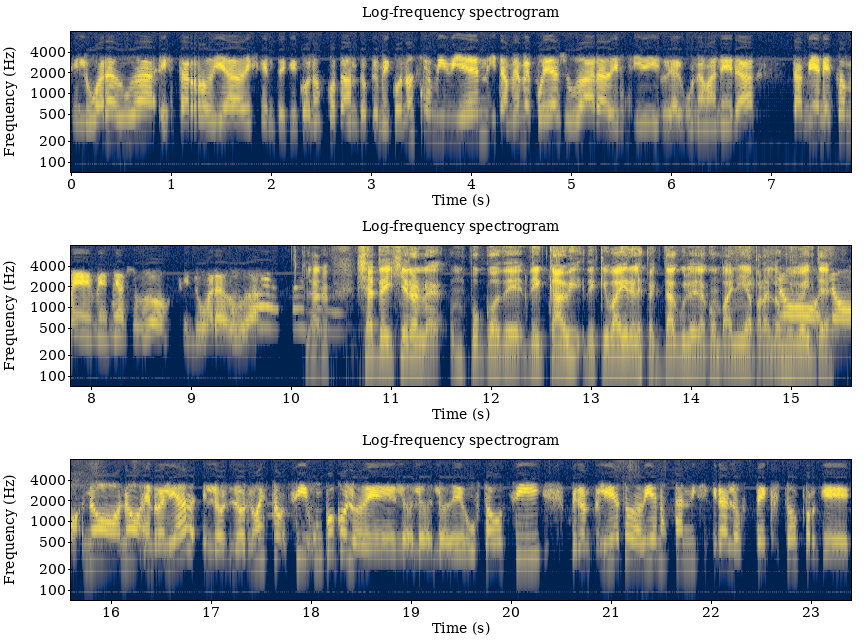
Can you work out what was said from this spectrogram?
sin lugar a duda, estar rodeada de gente que conozco tanto, que me conoce a mí bien y también me puede ayudar a decidir de alguna manera, también eso me, me, me ayudó, sin lugar a duda. Claro. ¿Ya te dijeron eh, un poco de, de, de qué va a ir el espectáculo de la compañía para el 2020? No, no, no, en realidad lo, lo nuestro, sí, un poco lo de lo, lo, de Gustavo sí, pero en realidad todavía no están ni siquiera los textos porque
